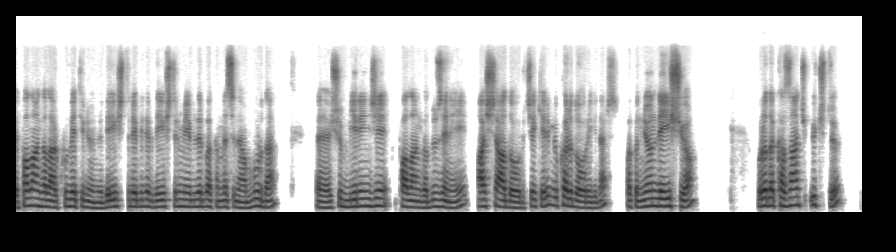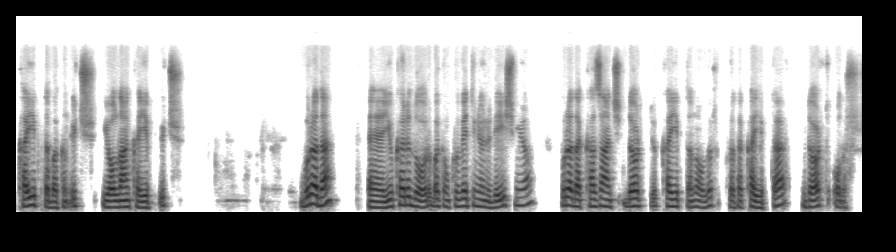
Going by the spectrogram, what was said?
E, palangalar kuvvetin yönünü değiştirebilir, değiştirmeyebilir. Bakın mesela burada e, şu birinci palanga düzeneyi aşağı doğru çekerim, yukarı doğru gider. Bakın yön değişiyor. Burada kazanç 3'tü. Kayıp da bakın 3. Yoldan kayıp 3. Burada e, yukarı doğru bakın kuvvetin yönü değişmiyor. Burada kazanç 4'tü. Kayıp da ne olur? Burada kayıp da 4 olur.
